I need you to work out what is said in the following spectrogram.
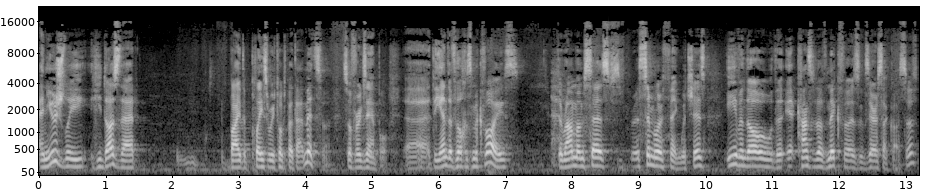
and usually he does that by the place where he talks about that mitzvah. So, for example, uh, at the end of Hilchas Mikvois, the Rambam says a similar thing, which is even though the concept of mikvah is exer sakasav,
